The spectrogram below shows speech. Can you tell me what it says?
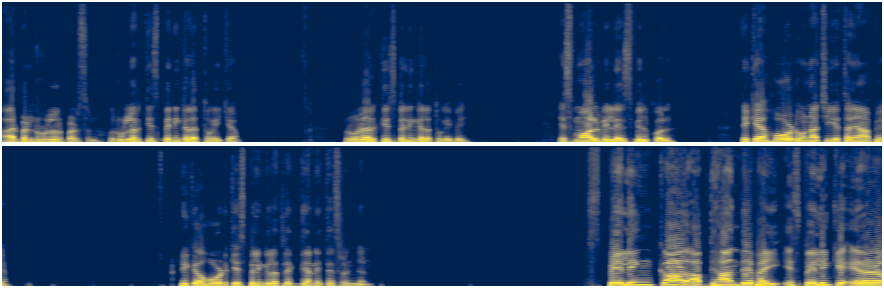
urban rural person rural की स्पेलिंग गलत हो गई क्या? रूरल की स्पेलिंग गलत हो गई भाई। स्मॉल विलेज बिल्कुल। ठीक है होर्ड होना चाहिए था यहाँ पे। ठीक है होर्ड की स्पेलिंग गलत लिख दिया नितेश रंजन स्पेलिंग का आप ध्यान दे भाई स्पेलिंग के एरर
